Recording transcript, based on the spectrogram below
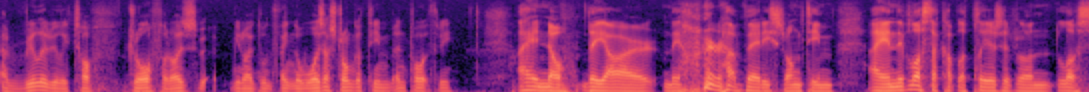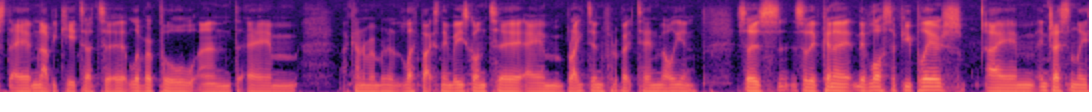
a really really tough draw for us. You know, I don't think there was a stronger team in pot three. I know they are they are a very strong team, and they've lost a couple of players. They've run, lost um, Naby Keita to Liverpool, and um, I can't remember the left back's name, but he's gone to um, Brighton for about ten million. So so they've kind of they've lost a few players. Um, interestingly,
